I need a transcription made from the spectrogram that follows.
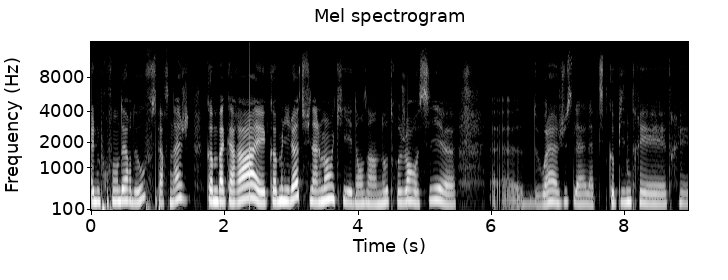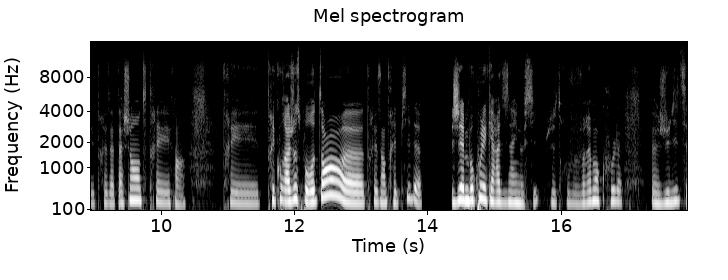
une profondeur de ouf, ce personnage. Comme Baccarat et comme Lilot, finalement, qui est dans un autre genre aussi. euh, euh, voilà juste la, la petite copine très très très attachante très enfin très très courageuse pour autant euh, très intrépide j'aime beaucoup les cara aussi je les trouve vraiment cool Judith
